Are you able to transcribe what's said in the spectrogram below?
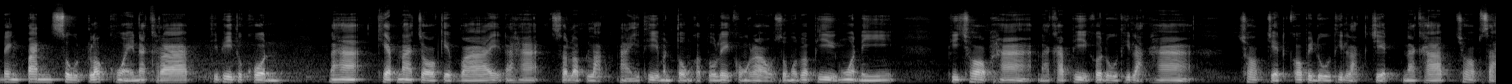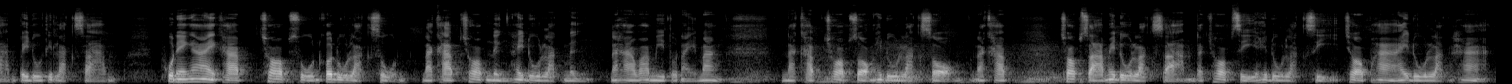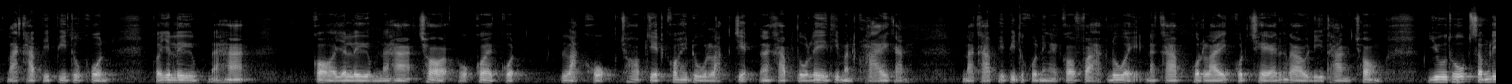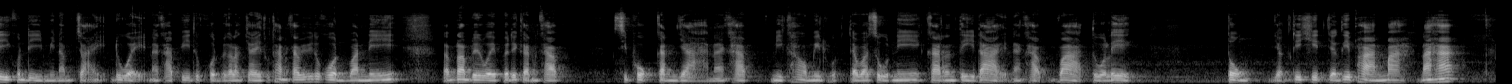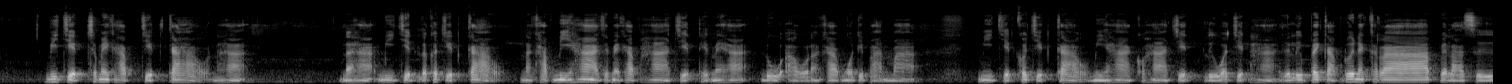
แบ่งปันสูตรล็อกหวยนะครับ พี่ๆทุกคนนะฮะแคปหน้าจอเก็บไว้นะฮะสำหรับหลักไหนที่มันตรงกับตัวเลขของเรา สมมุติว่าพี่งวดนี้ พี่ชอบ 5 นะครับ พี่ก็ดูที่หลัก 5 ชอบ 7 ก็ไปดูที่หลัก 7 นะครับ ชอบ 3 ไปดูที่หลัก 3 พูดง่ายๆครับ ชอบ 0 ก็ดูหลัก 0 นะครับ ชอบ 1 ให้ดูหลัก1นะฮะว่ามีตัวไหนมั่งนะครับ ชอบ 2 ให้ดูหลัก2นะครับ ชอบ 3 ให้ดูหลัก3แต่ชอบ 4 ให้ดูหลัก 4 ชอบ 5 ให้ดูหลัก 5 นะครับ พี่ๆทุกคนก็อย่าลืมนะฮะก็อย่าลืมนะฮะชอบ 6 ก็ให้กดหลัก 6 ชอบ 7 ก็ให้ดูหลัก 7 นะครับ ตัวเลขที่มันคล้ายกันนะครับ พี่ๆทุกคนยังไงก็ฝากด้วยนะครับ กดไลค์กดแชร์เรื่องราวดีทางช่อง YouTube สำลีคนดีมีน้ำใจด้วยนะครับ พี่ทุกคนเป็นกำลังใจทุกท่านครับพี่ๆทุกคนวันนี้ลำลำรวยไปด้วยกันครับ 16 กันยานะครับ มีเข้ามีหลุด แต่ว่าสูตรนี้การันตีได้นะครับว่าตัวเลขตรงอย่างที่คิดอย่างที่ผ่านมานะฮะ มี 7 ใช่ไหมครับ 79 นะฮะ นะฮะ มี 7 แล้วก็ 79 นะครับ มี 5 ใช่ไหมครับ 5 7 เห็นไหมฮะ ดูเอานะครับ งวดที่ผ่านมา มี 7 ก็ 79 มี 5 ก็ 57 หรือว่า 75 อย่าลืมไปกลับด้วยนะครับ เวลาซื้อ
